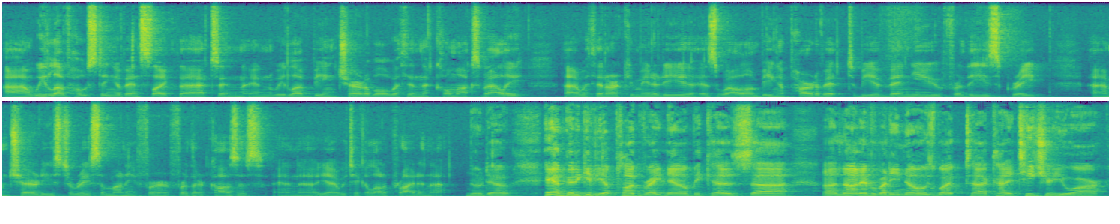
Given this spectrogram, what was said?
Uh, we love hosting events like that, and, and we love being charitable within the Comox Valley, uh, within our community as well, and being a part of it to be a venue for these great um, charities to raise some money for, for their causes. And uh, yeah, we take a lot of pride in that. No doubt. Hey, I'm going to give you a plug right now because uh, uh, not everybody knows what uh, kind of teacher you are.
